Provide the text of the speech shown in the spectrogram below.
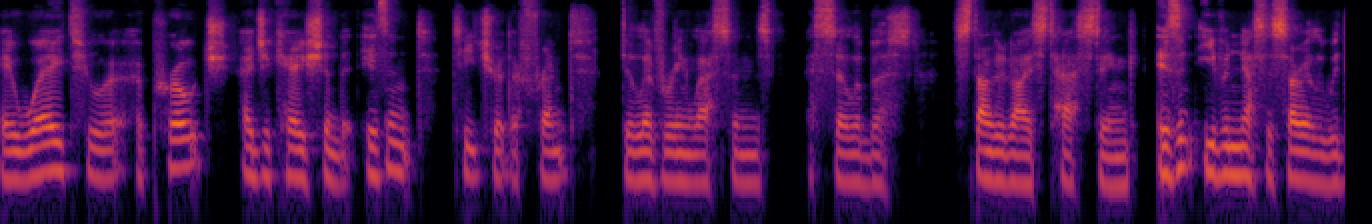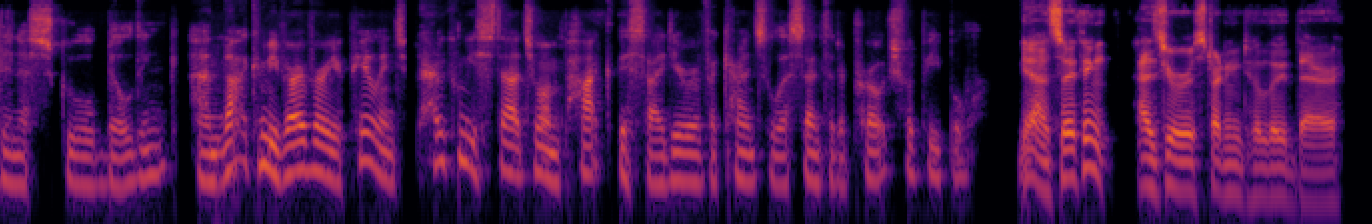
a way to uh, approach education that isn't teacher at the front delivering lessons a syllabus standardized testing isn't even necessarily within a school building. And that can be very, very appealing. How can we start to unpack this idea of a counselor centered approach for people? Yeah. So I think, as you were starting to allude there,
